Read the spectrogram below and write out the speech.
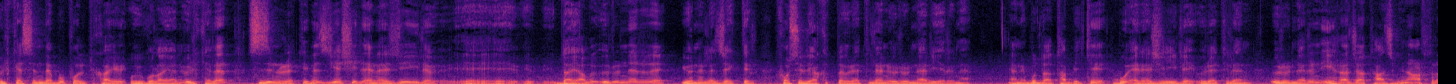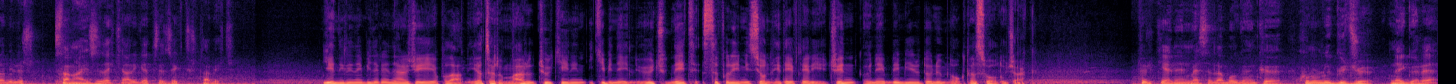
ülkesinde bu politikayı uygulayan ülkeler sizin ürettiğiniz yeşil enerji ile e, dayalı ürünlere yönelecektir. Fosil yakıtla üretilen ürünler yerine. Yani bu da tabii ki bu enerjiyle üretilen ürünlerin ihracat hacmini artırabilir. Sanayici de kar getirecektir tabii ki. Yenilenebilir enerjiye yapılan yatırımlar Türkiye'nin 2053 net sıfır emisyon hedefleri için önemli bir dönüm noktası olacak. Türkiye'nin mesela bugünkü kurulu gücüne göre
